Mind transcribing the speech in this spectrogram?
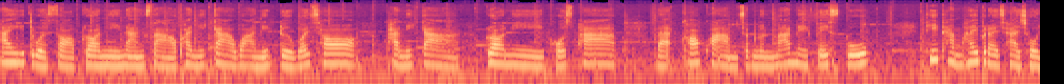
ให้ตรวจสอบกรณีนางสาวพันนิกาวานิชหรือว่าช่อ พันนิกา กรณี โพสต์ภาพ และข้อความจำนวนมากใน Facebook ที่ทำให้ประชาชน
